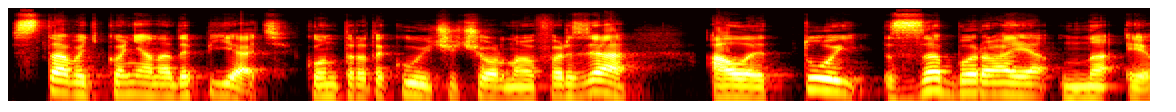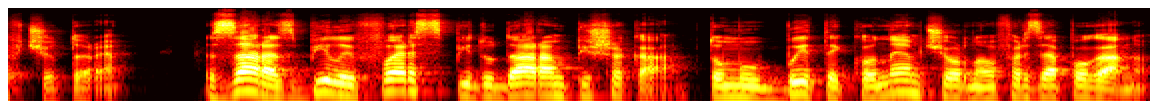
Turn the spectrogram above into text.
ставить коня на d5, контратакуючи чорного ферзя, але той забирає на F4. Зараз білий ферзь під ударом пішака, тому бити конем чорного ферзя погано.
